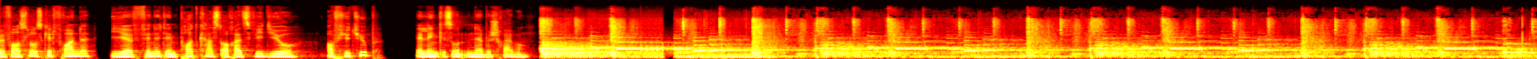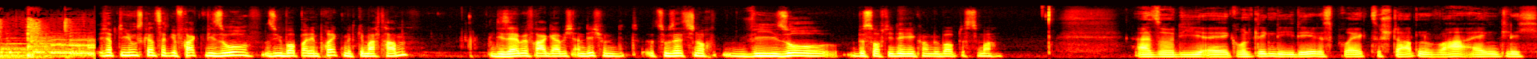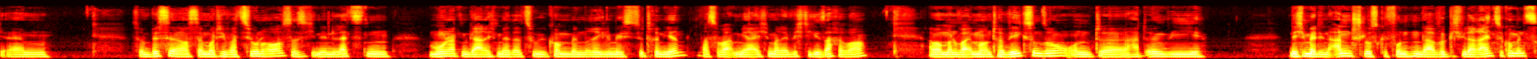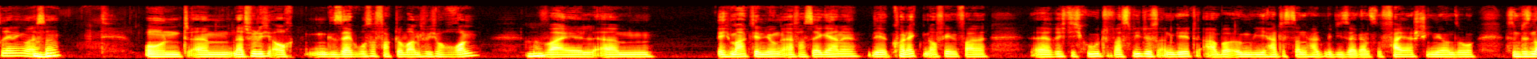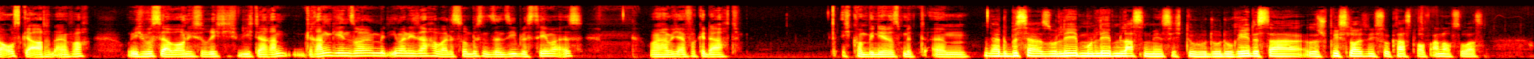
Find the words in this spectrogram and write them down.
Bevor es losgeht, Freunde, ihr findet den Podcast auch als Video auf YouTube. Der Link ist unten in der Beschreibung. Ich habe die Jungs die ganze Zeit gefragt, wieso sie überhaupt bei dem Projekt mitgemacht haben. Dieselbe Frage habe ich an dich und zusätzlich noch, wieso bist du auf die Idee gekommen, überhaupt das zu machen? Also die äh, grundlegende Idee, das Projekt zu starten, war eigentlich ähm, so ein bisschen aus der Motivation raus, dass ich in den letzten Monaten gar nicht mehr dazu gekommen bin, regelmäßig zu trainieren, was mir eigentlich immer eine wichtige Sache war. Aber man war immer unterwegs und so und äh, hat irgendwie nicht mehr den Anschluss gefunden, da wirklich wieder reinzukommen ins Training, weißt mhm. du? Und ähm, natürlich auch ein sehr großer Faktor war natürlich auch Ron, mhm. weil ähm, ich mag den Jungen einfach sehr gerne. Wir connecten auf jeden Fall äh, richtig gut, was Videos angeht, aber irgendwie hat es dann halt mit dieser ganzen Feierschiene und so, ist ein bisschen ausgeartet einfach. Und ich wusste aber auch nicht so richtig, wie ich da ran, rangehen soll mit ihm an die Sache, weil das so ein bisschen ein sensibles Thema ist. Und dann habe ich einfach gedacht, ich kombiniere das mit. Ähm ja, du bist ja so Leben und Leben lassen mäßig. Du, du, du redest da, also sprichst Leute nicht so krass drauf an auf sowas.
